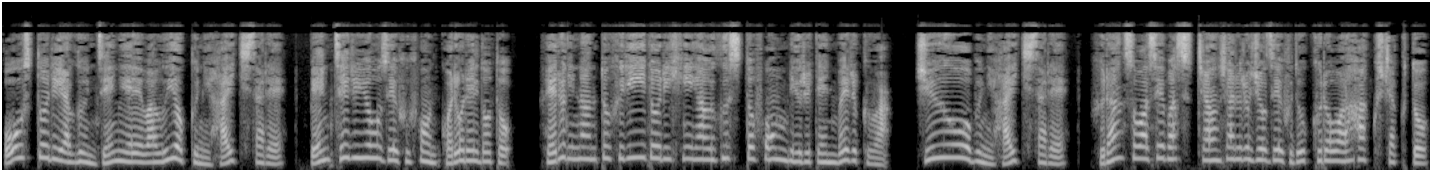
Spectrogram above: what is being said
オーストリア軍前衛は右翼に配置され、ベンツェル・ヨーゼフ・フォン・コロレドと、フェルディナント・フリードリヒ・アウグスト・フォン・ビュルテンベルクは、中央部に配置され、フランソワ・セバスチャン・シャルル・ジョゼフ・ド・クロワ伯爵と、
